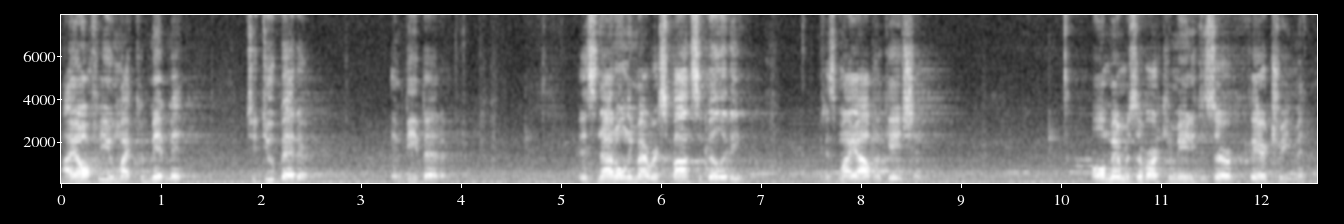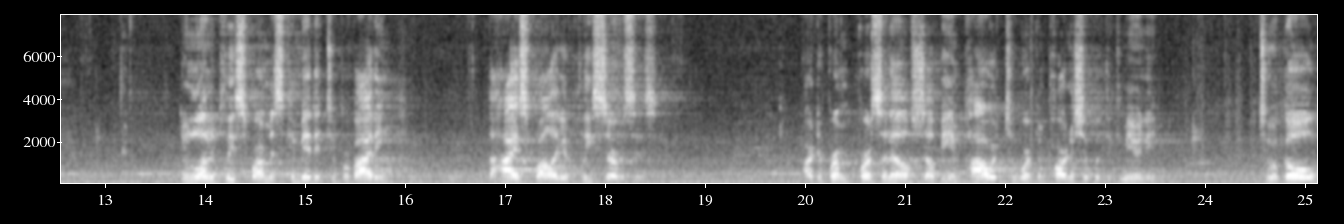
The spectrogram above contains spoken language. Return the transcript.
I offer you my commitment to do better and be better. It is not only my responsibility, it is my obligation. All members of our community deserve fair treatment. New London Police Department is committed to providing the highest quality of police services. Our department personnel shall be empowered to work in partnership with the community to a goal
